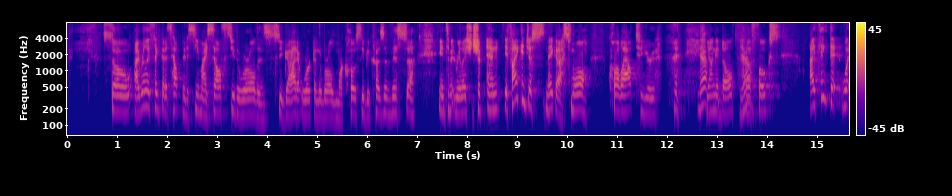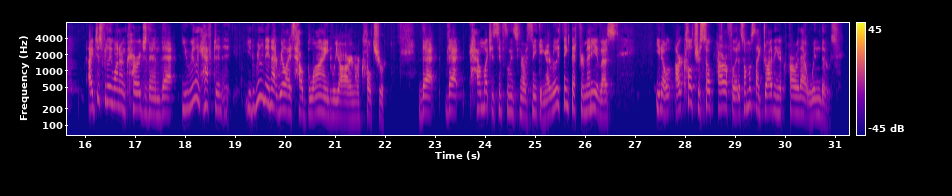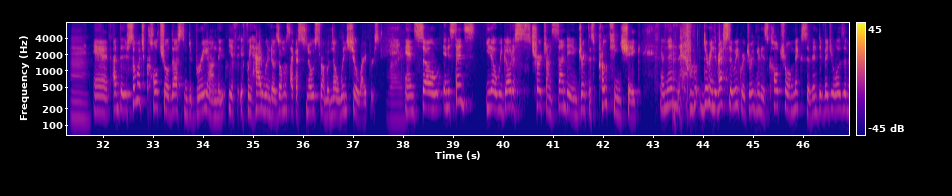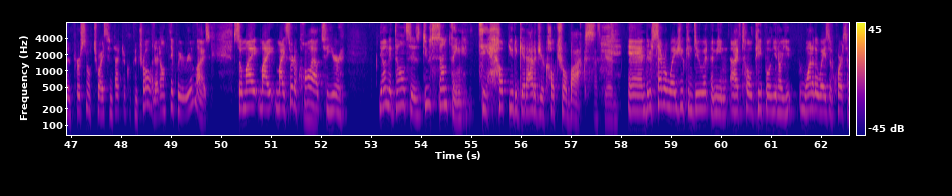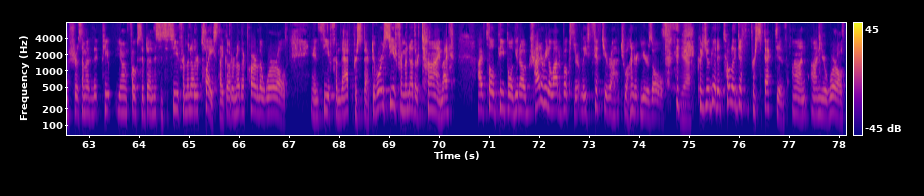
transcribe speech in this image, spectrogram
So I really think that it's helped me to see myself, see the world, and see God at work in the world more closely because of this uh, intimate relationship. And if I can just make a small call out to your Yeah. young adult Yeah. uh, folks, I think that what I just really want to encourage them that you really have to, you really may not realize how blind we are in our culture, that that how much it's influencing our thinking. I really think that for many of us, you know, our culture is so powerful that it's almost like driving a car without windows. Mm. And, and there's so much cultural dust and debris on the if if we had windows, almost like a snowstorm with no windshield wipers. Right. And so, in a sense, you know, we go to church on Sunday and drink this protein shake. And then during the rest of the week, we're drinking this cultural mix of individualism and personal choice and technical control. And I don't think we realize. So, my, my, my sort of call mm. out to your young adults is do something to help you to get out of your cultural box. That's good. And there's several ways you can do it. I mean, I've told people, you know, you, one of the ways, of course, I'm sure some of the pe- young folks have done this is to see it from another place, like go to another part of the world and see it from that perspective, or see it from another time. I've I've told people, you know, try to read a lot of books that are at least 50 or to 100 years old, because yeah. you'll get a totally different perspective on on your world.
